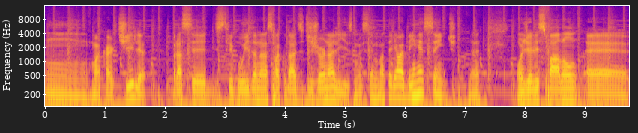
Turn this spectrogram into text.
um, uma cartilha para ser distribuída nas faculdades de jornalismo. Esse material é bem recente, né? Onde eles falam é,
